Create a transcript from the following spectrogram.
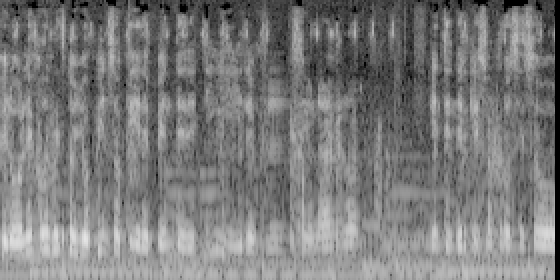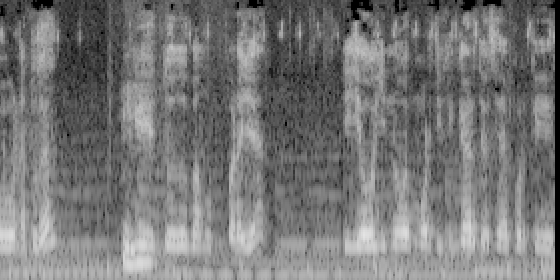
pero lejos de esto yo pienso que depende de ti y reflexionar, ¿no? Entender que es un proceso natural, que todos vamos para allá y hoy no mortificarte, o sea, porque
